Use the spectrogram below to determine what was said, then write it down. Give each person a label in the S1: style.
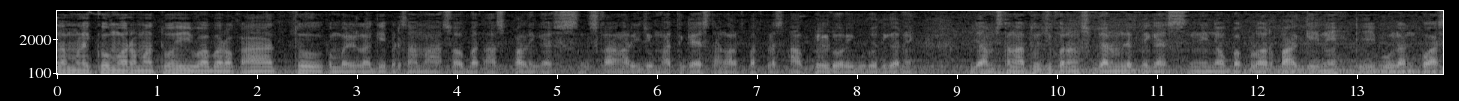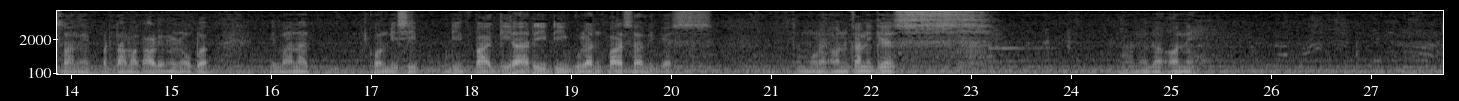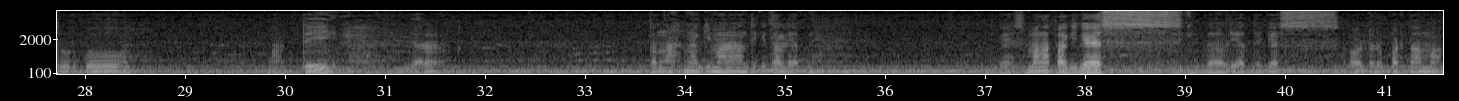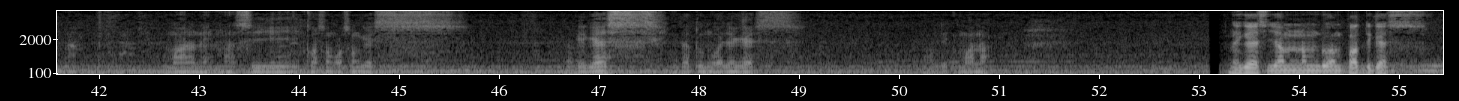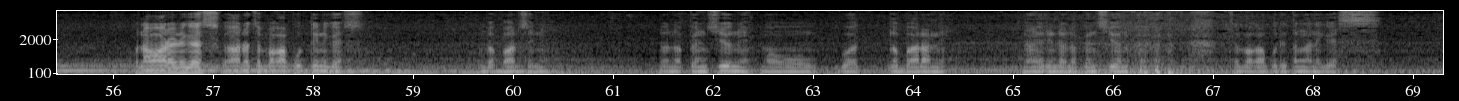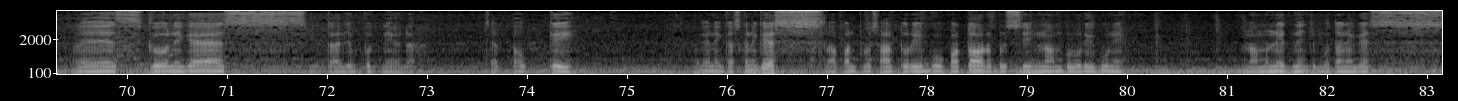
S1: assalamualaikum warahmatullahi wabarakatuh. Kembali lagi bersama Sobat Aspal nih guys. Sekarang hari Jumat guys, tanggal 14 April 2023 nih. Jam setengah tujuh kurang 9 menit nih guys. Ini nyoba keluar pagi nih di bulan puasa nih. Pertama kali nih nyoba gimana kondisi di pagi hari di bulan puasa nih guys. Kita mulai on kan nih guys. Nah, ini udah on nih. Turbo mati. Biar tengahnya gimana nanti kita lihat nih. Oke semangat pagi guys. Kita lihat nih guys order pertama. Mana nih? Masih kosong-kosong guys. Oke guys. Kita tunggu aja guys. Nanti ke mana? Nih guys jam 6.24 nih guys. Penawaran nih guys ke arah cempaka putih nih guys udah pars ini? Dana pensiun nih mau buat lebaran nih. Ngairin dana pensiun. Cempaka putih tengah nih guys. Let's go nih guys. Kita jemput nih udah. Set oke. Okay. oke nih gaskan nih guys. 81.000 kotor bersih 60.000 nih. 6 menit nih jemputannya guys.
